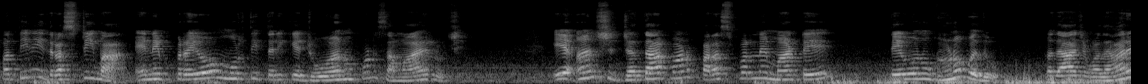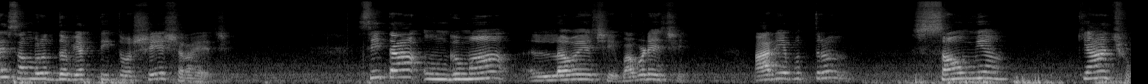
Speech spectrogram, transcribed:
પતિની દ્રષ્ટિમાં એને મૂર્તિ તરીકે જોવાનું પણ સમાયેલું છે એ અંશ જતાં પણ પરસ્પરને માટે તેઓનું ઘણું બધું કદાચ વધારે સમૃદ્ધ વ્યક્તિત્વ શેષ રહે છે સીતા ઊંઘમાં લવે છે બબડે છે આર્યપુત્ર સૌમ્ય ક્યાં છો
